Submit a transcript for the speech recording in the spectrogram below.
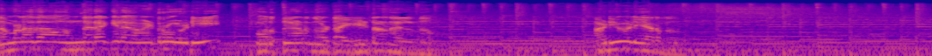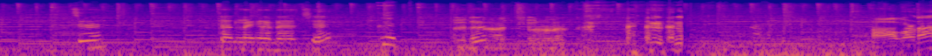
നമ്മളത് ഒന്നര കിലോമീറ്റർ ഓടി പുറത്ത് കിടന്നോട്ടെ ഈ ടണലിൽ നിന്നും അടിപൊളിയായിരുന്നു. അവിടെ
